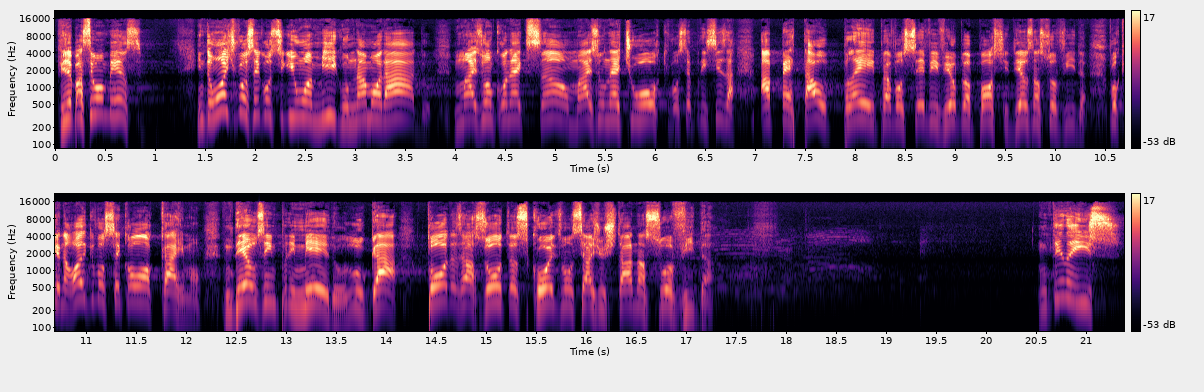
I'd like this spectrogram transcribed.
Filho é para ser uma bênção. Então, antes de você conseguir um amigo, um namorado, mais uma conexão, mais um network, você precisa apertar o play para você viver o propósito de Deus na sua vida. Porque na hora que você colocar, irmão, Deus em primeiro lugar, todas as outras coisas vão se ajustar na sua vida. Entenda isso.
